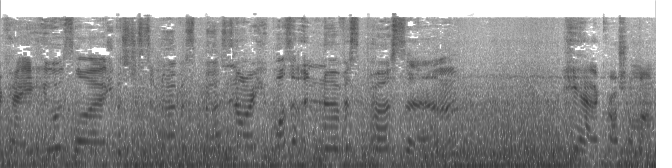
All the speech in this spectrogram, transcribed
Okay, he was like, He was just a nervous person. no, he wasn't a nervous person. He had a crush on mum.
